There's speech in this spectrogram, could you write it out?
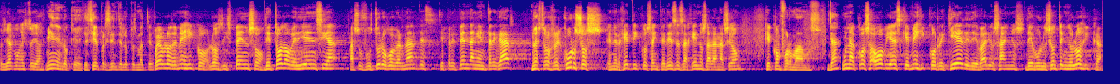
Pero ya con esto ya, miren lo que decía el presidente López Mateo. Pueblo de México, los dispenso de toda obediencia a sus futuros gobernantes que pretendan entregar nuestros recursos energéticos a intereses ajenos a la nación que conformamos. ¿Ya? Una cosa obvia es que México requiere de varios años de evolución tecnológica.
